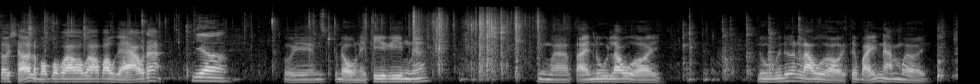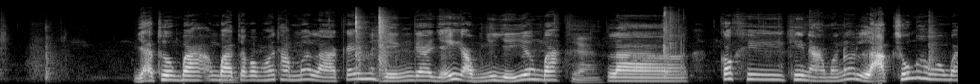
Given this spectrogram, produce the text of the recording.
cơ sở là một bao bao, bao, bao gạo đó. Dạ. Rồi cái đồ này kia riêng nữa. Nhưng mà tại nuôi lâu rồi nuôi mấy đứa lâu rồi tới 7 năm rồi. Dạ thưa ông ba ông ba cho con hỏi thăm á là cái nó hiện ra dãy gồng như vậy á ông ba dạ. là có khi khi nào mà nó lợt xuống không ông ba?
